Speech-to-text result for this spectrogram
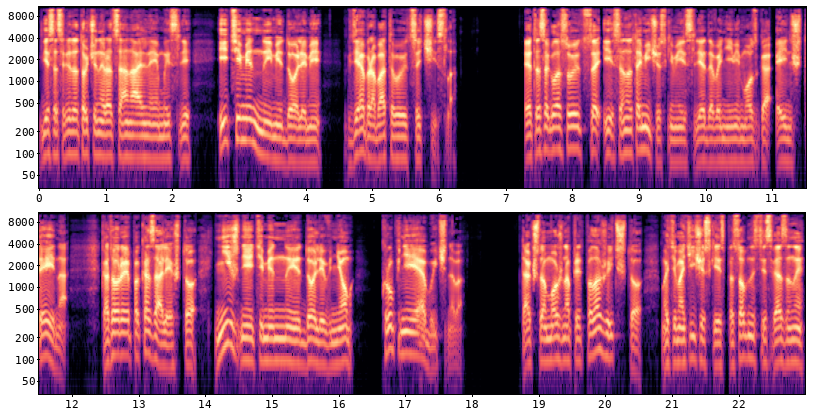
где сосредоточены рациональные мысли, и теменными долями, где обрабатываются числа. Это согласуется и с анатомическими исследованиями мозга Эйнштейна, которые показали, что нижние теменные доли в нем крупнее обычного. Так что можно предположить, что математические способности связаны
